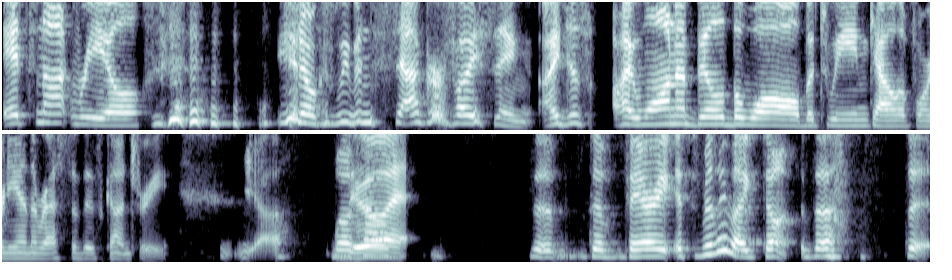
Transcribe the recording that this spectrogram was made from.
It's not real. you know, because we've been sacrificing. I just I want to build the wall between California and the rest of this country. Yeah, well, do Cal- it. The the very it's really like don't the the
